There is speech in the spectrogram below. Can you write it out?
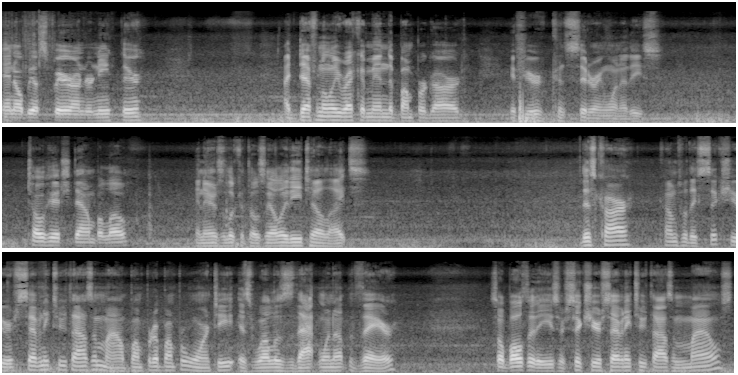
and there'll be a spare underneath there. I definitely recommend the bumper guard if you're considering one of these. Tow hitch down below, and there's a look at those LED tail lights. This car comes with a six-year, 72,000 mile bumper-to-bumper warranty, as well as that one up there. So both of these are six year, 72,000 miles.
